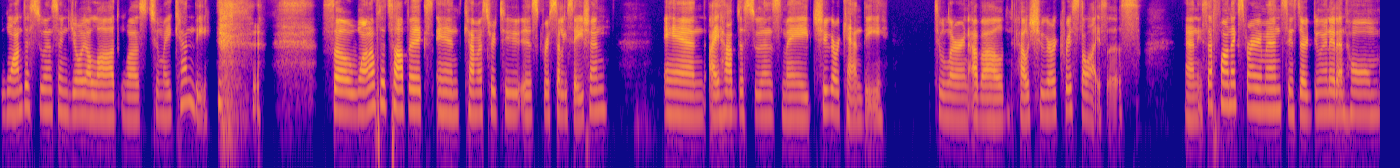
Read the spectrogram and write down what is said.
one the students enjoy a lot was to make candy. so one of the topics in chemistry two is crystallization. And I have the students make sugar candy to learn about how sugar crystallizes. And it's a fun experiment since they're doing it at home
